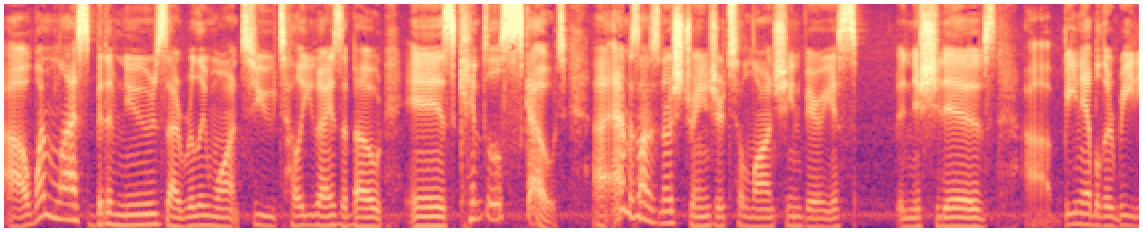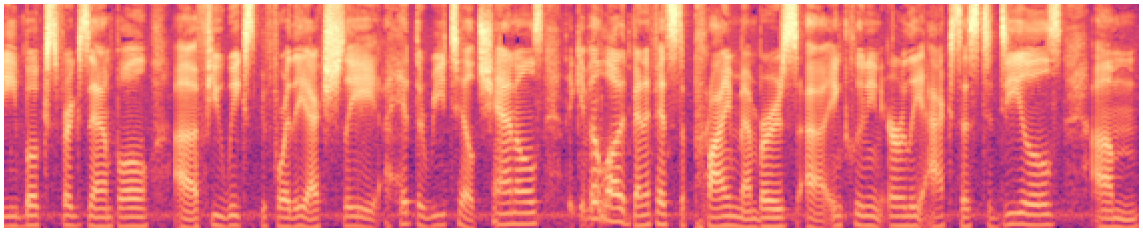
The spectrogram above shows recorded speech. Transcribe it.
Uh, one last bit of news I really want to tell you guys about is Kindle Scout. Uh, Amazon is no stranger to launching various initiatives, uh, being able to read ebooks, for example, uh, a few weeks before they actually hit the retail channels. They give a lot of benefits to Prime members, uh, including early access to deals. Um,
